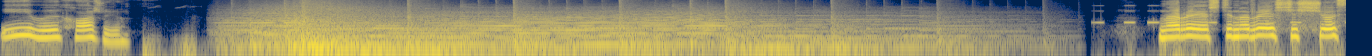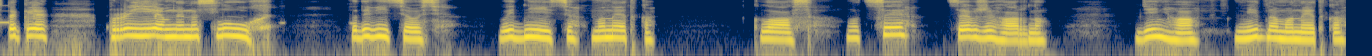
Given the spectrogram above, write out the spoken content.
і вихажую. Нарешті, нарешті щось таке приємне на слух. Подивіться ось, видніється монетка. Клас. Оце це вже гарно. Деньга, мідна монетка.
